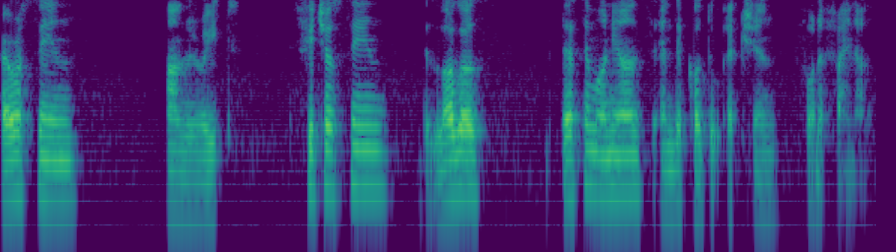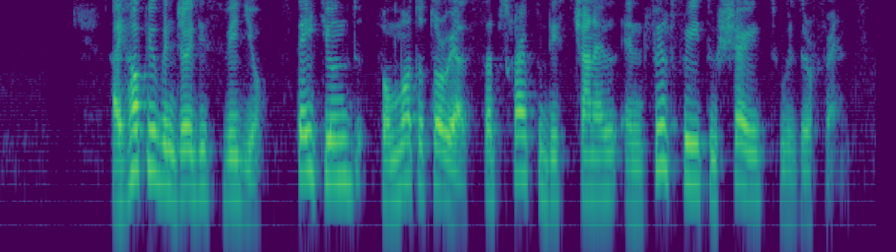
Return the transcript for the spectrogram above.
hero scene, under it the feature scene, the logos, the testimonials, and the call to action for the final. I hope you've enjoyed this video. Stay tuned for more tutorials, subscribe to this channel, and feel free to share it with your friends.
